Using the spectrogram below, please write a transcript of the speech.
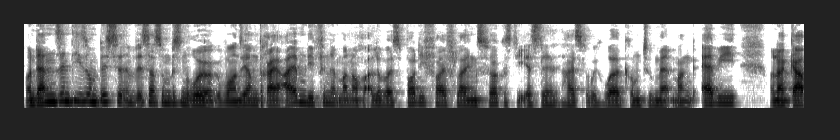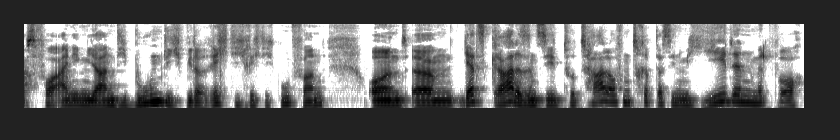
Und dann sind die so ein bisschen, ist das so ein bisschen ruhiger geworden. Sie haben drei Alben, die findet man auch alle bei Spotify, Flying Circus. Die erste heißt, glaube ich, Welcome to Mad Monk Abbey. Und dann gab es vor einigen Jahren die Boom, die ich wieder richtig, richtig gut fand. Und ähm, jetzt gerade sind sie total auf dem Trip, dass sie nämlich jeden Mittwoch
